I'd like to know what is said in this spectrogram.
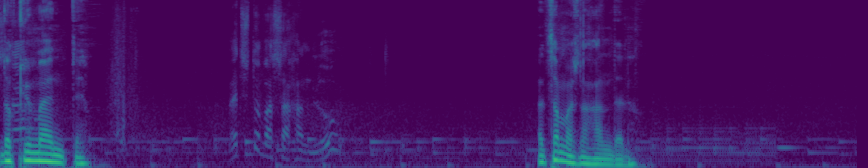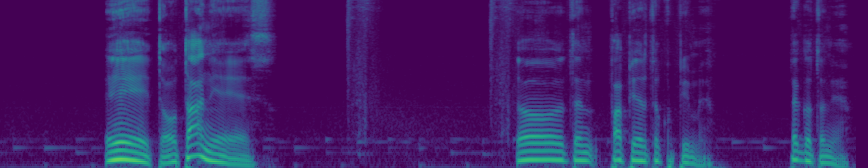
dokumenty. Lecz to wasza handlu? A co masz na handel? Yy, to tanie jest. To ten papier to kupimy. Tego to nie.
